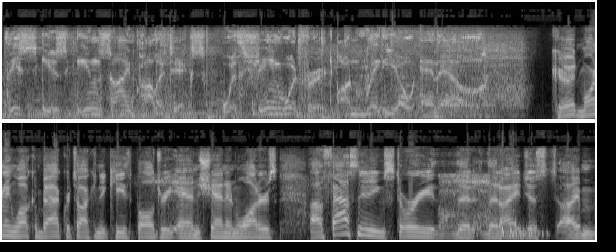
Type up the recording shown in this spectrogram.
This is Inside Politics with Shane Woodford on Radio NL. Good morning. Welcome back. We're talking to Keith Baldrey and Shannon Waters. A fascinating story that, that I just, I'm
